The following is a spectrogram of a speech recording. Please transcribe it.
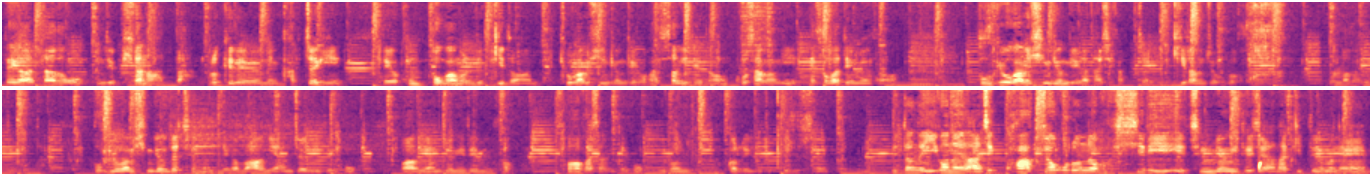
때가 따가고 이제 피가 나왔다. 그렇게 되면은 갑자기 내가 공포감을 느끼던 교감 신경계가 활성이 되던 그 상황이 해소가 되면서 부교감 신경계가 다시 갑자기 기량적으로 확 올라가게 됩니다. 부교감 신경 자체는 내가 마음이 안정이 되고 마음이 안정이 되면서 소화가 잘 되고 이런 효과를 일으켜 줄 수가 있거든요. 일단은 이거는 아직 과학적으로는 확실히 증명이 되지 않았기 때문에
